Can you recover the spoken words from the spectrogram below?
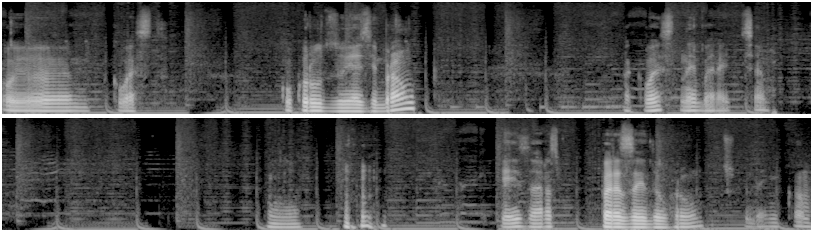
Ой, е, квест. Кукурудзу я зібрав, а квест не береться. Ні. Окей, зараз перезайду в гру швиденько.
